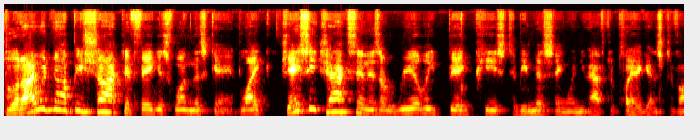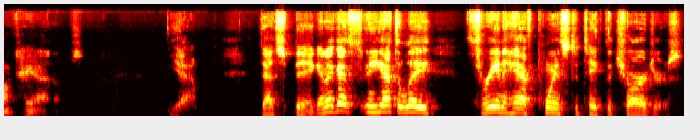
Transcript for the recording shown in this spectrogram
But I would not be shocked if Vegas won this game. Like JC Jackson is a really big piece to be missing when you have to play against Davante Adams. Yeah, that's big. And I guess you have to lay three and a half points to take the Chargers.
